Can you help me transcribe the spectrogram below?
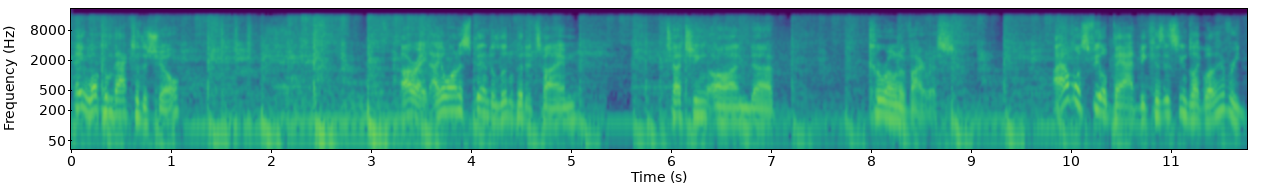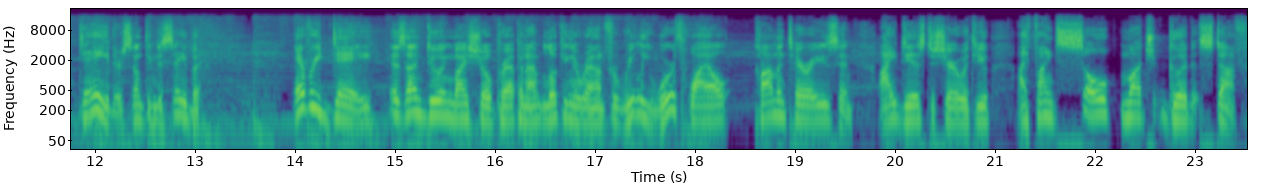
Hey, welcome back to the show. All right, I want to spend a little bit of time touching on uh, coronavirus. I almost feel bad because it seems like, well, every day there's something to say, but every day as I'm doing my show prep and I'm looking around for really worthwhile commentaries and ideas to share with you, I find so much good stuff.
